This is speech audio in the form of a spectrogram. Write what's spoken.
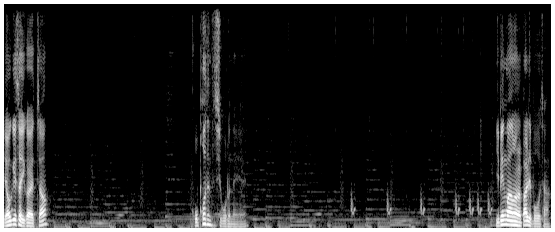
여기서 이거였죠? 5%씩 오르네. 200만 원을 빨리 모으자.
